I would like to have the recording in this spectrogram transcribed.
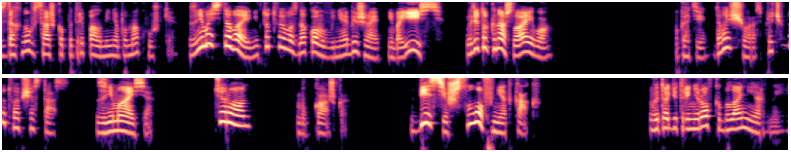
Вздохнув, Сашка потрепал меня по макушке. «Занимайся давай, никто твоего знакомого не обижает, не боись. Где только нашла его?» «Погоди, давай еще раз, при чем тут вообще Стас?» «Занимайся». «Тиран». «Букашка». «Бесишь, слов нет как». В итоге тренировка была нервной.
